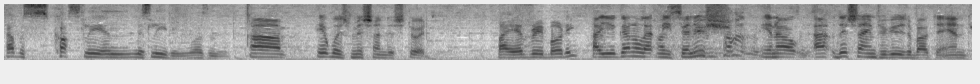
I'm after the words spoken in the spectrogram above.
That was costly and misleading, wasn't it? Um, it was misunderstood. By everybody? Are you going to let me finish? You know, uh, this interview is about to end.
